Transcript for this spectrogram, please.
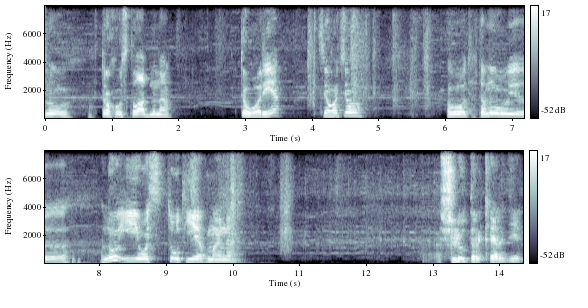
Ну, трохи ускладнена теорія цього цього. От, тому, е, ну і ось тут є в мене шлютер Керді.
